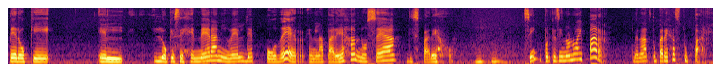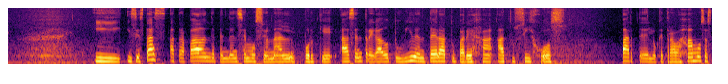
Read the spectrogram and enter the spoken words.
pero que el, lo que se genera a nivel de poder en la pareja no sea disparejo. ¿Sí? Porque si no, no hay par, ¿verdad? Tu pareja es tu par. Y, y si estás atrapada en dependencia emocional porque has entregado tu vida entera a tu pareja, a tus hijos, parte de lo que trabajamos es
